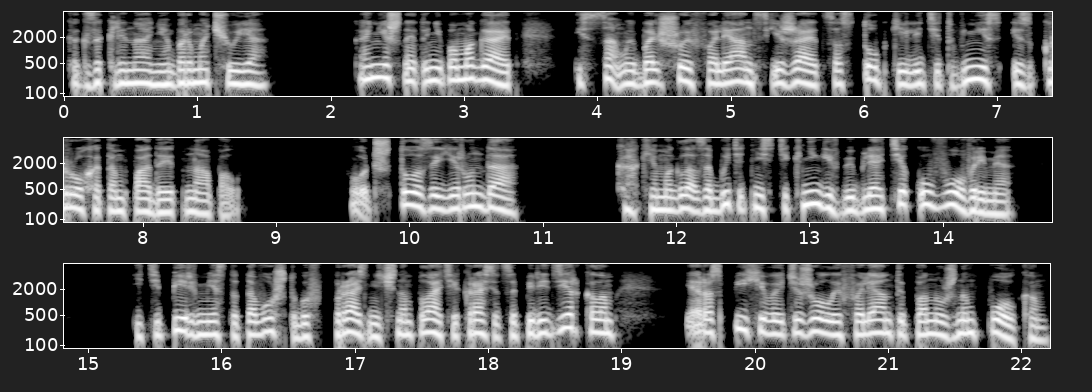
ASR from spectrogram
Как заклинание бормочу я. Конечно, это не помогает, и самый большой фолиант съезжает со стопки и летит вниз и с грохотом падает на пол. Вот что за ерунда! Как я могла забыть отнести книги в библиотеку вовремя? И теперь вместо того, чтобы в праздничном платье краситься перед зеркалом, я распихиваю тяжелые фолианты по нужным полкам.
